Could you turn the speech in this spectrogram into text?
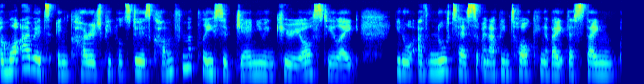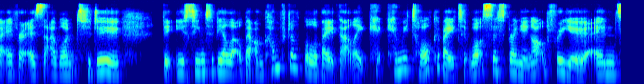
And what I would encourage people to do is come from a place of genuine curiosity. Like, you know, I've noticed that when I've been talking about this thing, whatever it is that I want to do, that you seem to be a little bit uncomfortable about that. Like, can we talk about it? What's this bringing up for you? And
